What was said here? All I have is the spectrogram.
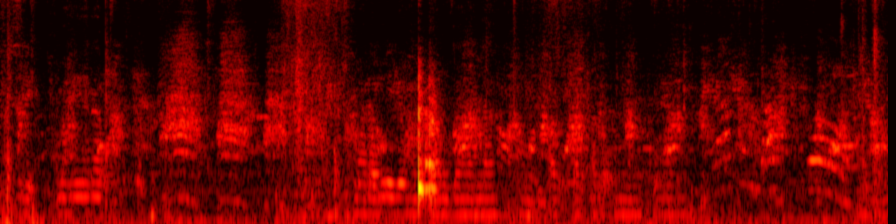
Kasi mahirap. Marami yung panggana. Ang pagkakaroon ng kuha. Ayan.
